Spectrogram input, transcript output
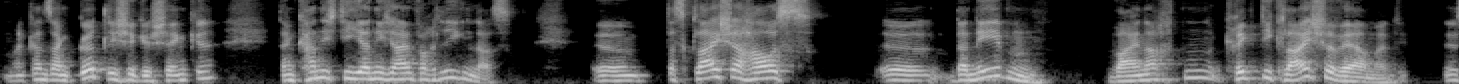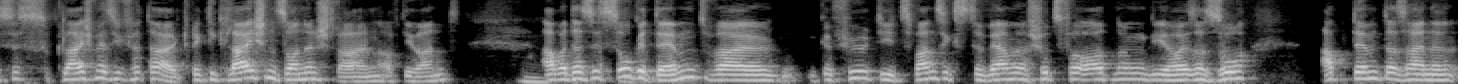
man kann sagen, göttliche Geschenke, dann kann ich die ja nicht einfach liegen lassen. Ähm, das gleiche Haus äh, daneben, Weihnachten, kriegt die gleiche Wärme es ist gleichmäßig verteilt, kriegt die gleichen Sonnenstrahlen auf die Wand. Mhm. Aber das ist so gedämmt, weil gefühlt die 20. Wärmeschutzverordnung die Häuser so abdämmt, dass eine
